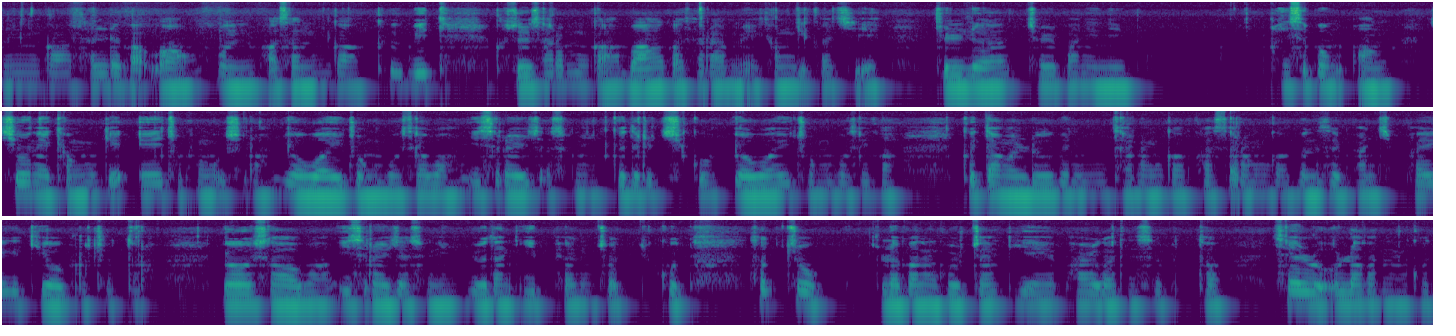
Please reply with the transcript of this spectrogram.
산과 살레가 와온 바산과 그및 구슬 사람과 마아가 사람의 경계까지의 길르앗 절반이니 헤스본 왕 시온의 경계에 접한 곳이라 여호와의 종 모세와 이스라엘 자손이 그들을 치고 여호와의 종 모세가 그 땅을 르벤 사람과 갓 사람과 문세 반지파에게 기업으로 줬더라. 여호수아와 이스라엘 자손이 요단 이편 곧 서쪽 레바논 골짜기에 바알가데스부터 세일로 올라가는 곳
